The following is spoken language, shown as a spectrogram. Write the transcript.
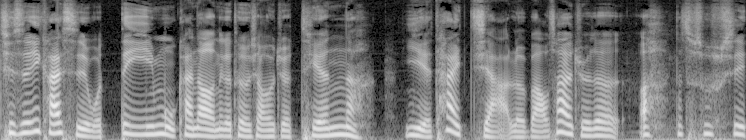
其实一开始我第一幕看到的那个特效，我觉得天哪，也太假了吧！我差点觉得啊，那这出戏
